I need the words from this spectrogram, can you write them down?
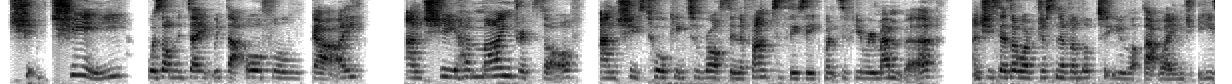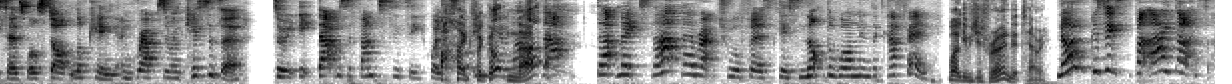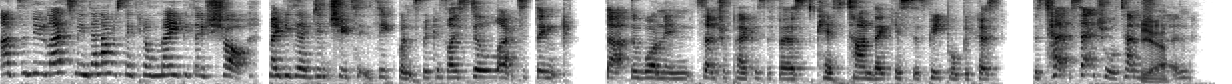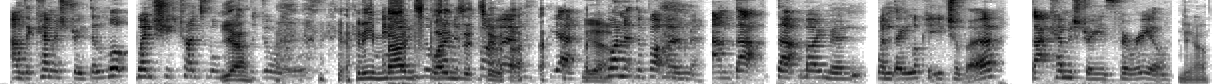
she, she was on a date with that awful guy and she her mind drifts off and she's talking to Ross in a fantasy sequence if you remember and she says oh I've just never looked at you that way and he says well start looking and grabs her and kisses her so it, that was a fantasy sequence I'd forgotten that. that that makes that their actual first kiss not the one in the cafe well you've just ruined it terry no, because it's but I that adds a new layer to me. And Then I was thinking, oh, maybe they shot, maybe they didn't shoot it in sequence because I still like to think that the one in Central Perk is the first kiss time they kissed as people because the te- sexual tension Yeah. And the chemistry, the look when she's trying to unlock Yeah. the doors. and he and mansplains it the to her Yeah, Yeah. the one at the bottom, and that that moment when they look at each other, that chemistry is for real. Yeah.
